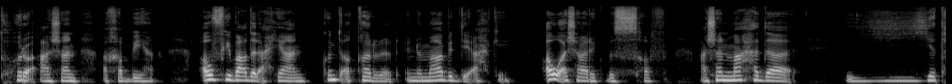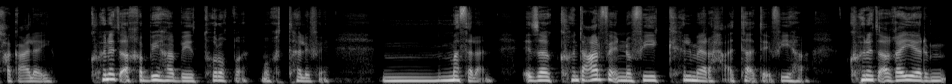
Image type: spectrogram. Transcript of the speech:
طرق عشان أخبيها. أو في بعض الأحيان كنت أقرر إنه ما بدي أحكي أو أشارك بالصف عشان ما حدا يضحك علي. كنت أخبيها بطرق مختلفة. مثلا إذا كنت عارفة إنه في كلمة رح أتأتئ فيها كنت أغير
